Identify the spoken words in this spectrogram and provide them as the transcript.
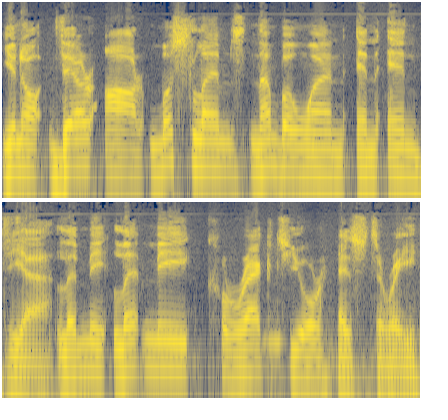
You know, there are Muslims. Number one in India. Let me let me correct your history.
